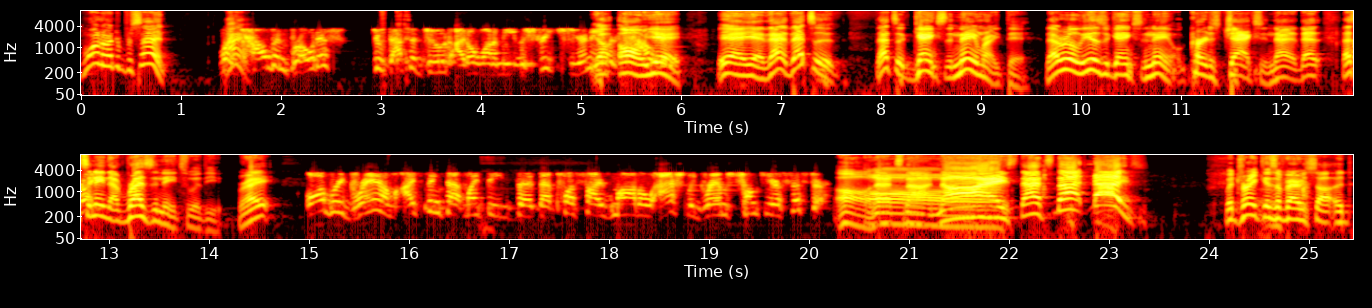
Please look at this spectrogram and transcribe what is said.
one hundred percent. Like Calvin Broadus, dude, that's a dude I don't want to meet in the street. Your name Yo, is oh Calvin. yeah, yeah, yeah. That that's a that's a gangster name right there. That really is a gangster name, Curtis Jackson. That that that's a name that resonates with you, right? Aubrey Graham, I think that might be the, that plus size model Ashley Graham's chunkier sister. Oh, that's Oh. not nice. That's not nice. But Drake is a very soft.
